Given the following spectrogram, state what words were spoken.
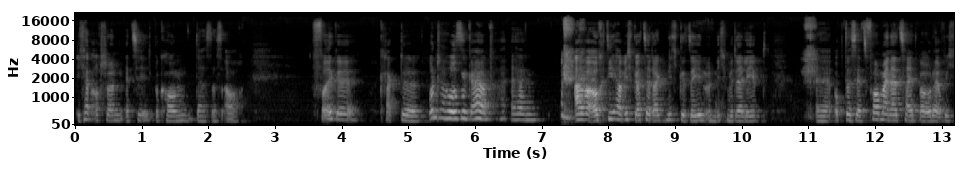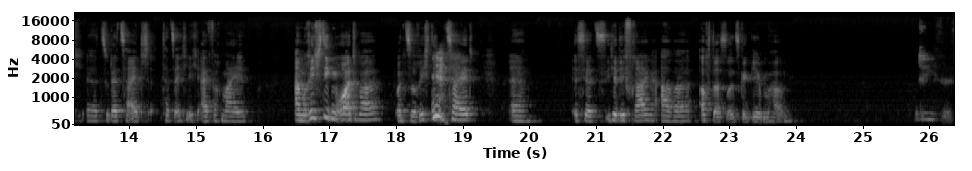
ich habe auch schon erzählt bekommen, dass es auch vollgekackte Unterhosen gab. Ähm, aber auch die habe ich Gott sei Dank nicht gesehen und nicht miterlebt. Äh, ob das jetzt vor meiner Zeit war oder ob ich äh, zu der Zeit tatsächlich einfach mal am richtigen Ort war und zur richtigen Zeit, ähm, ist jetzt hier die Frage, aber auch das soll es gegeben haben. Jesus.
